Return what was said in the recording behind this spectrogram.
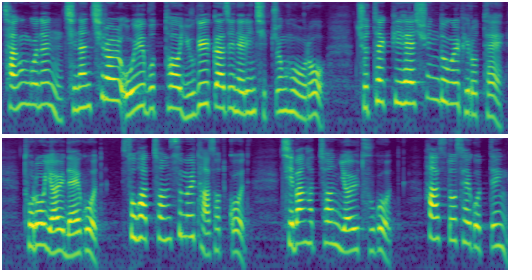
장흥군은 지난 7월 5일부터 6일까지 내린 집중호우로 주택 피해 쉰동을 비롯해 도로 14곳, 소하천 25곳, 지방하천 12곳, 하수도 3곳 등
